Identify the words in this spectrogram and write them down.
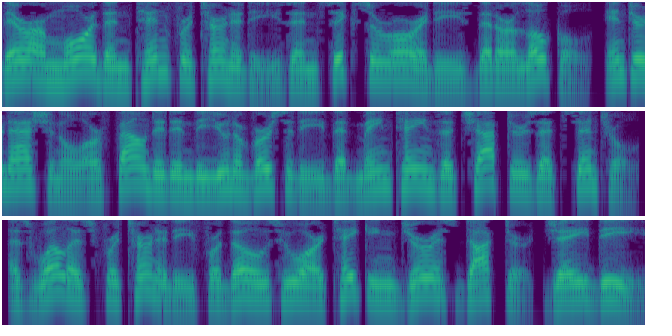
There are more than 10 fraternities and 6 sororities that are local, international or founded in the university that maintains a chapters at Central, as well as fraternity for those who are taking Juris Doctor JD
